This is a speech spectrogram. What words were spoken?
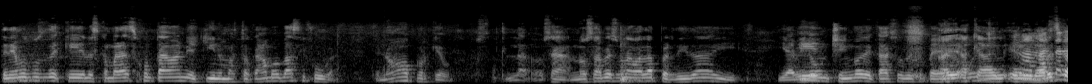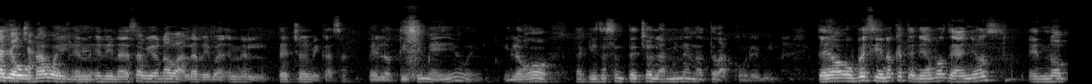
teníamos pues, de que los camaradas se juntaban y aquí nomás tocábamos base y fuga. Que no, porque pues, la- o sea, no sabes una bala perdida y, y ha habido Y- un chingo de casos de ese pedo. Ay, acá en, Linares cayó fecha. una, güey. En, en Linares había una bala arriba en el techo de mi casa. Pelotiza y medio, güey. Y luego aquí estás en techo de lámina, no te va a cubrir mi madre. Tengo un vecino que teníamos de años, eh, no,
